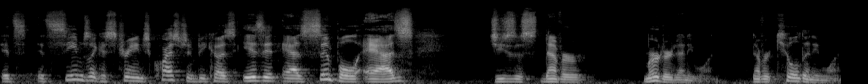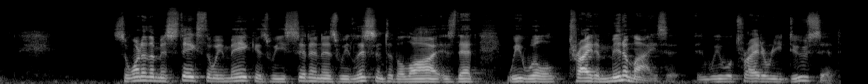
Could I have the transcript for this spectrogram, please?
it's it seems like a strange question because is it as simple as Jesus never murdered anyone, never killed anyone? So, one of the mistakes that we make as we sit and as we listen to the law is that we will try to minimize it and we will try to reduce it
